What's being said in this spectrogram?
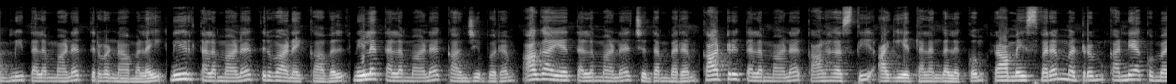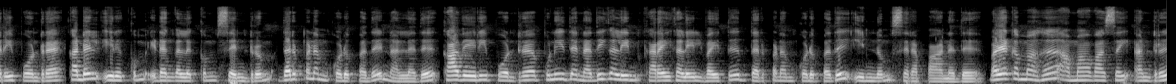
அக்னி தலமான திருவண்ணாமலை நீர் தலமான திருவானைக்காவல் நிலத்தலமான காஞ்சிபுரம் ஆகாய தலமான சிதம்பரம் காற்று தலமான காளஹஸ்தி ஆகிய தலங்களுக்கும் ராமேஸ்வரம் மற்றும் கன்னியாகுமரி போன்ற கடல் இருக்கும் இடங்களுக்கும் சென்றும் தர்ப்பணம் கொடுப்பது நல்லது. காவேரி போன்ற புனித நதிகளின் கரைகளில் வைத்து தர்ப்பணம் கொடுப்பது இன்னும் சிறப்பானது. வழக்கமாக அமாவாசை அன்று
